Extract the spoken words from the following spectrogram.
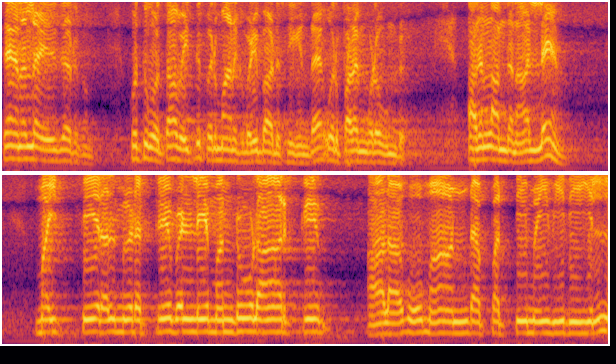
தேங்காய் நல்ல இதா இருக்கும். கொத்து கொத்தா வைத்து பெருமானுக்கு வழிபாடு செய்கின்ற ஒரு பழம் கூட உண்டு. அதனால அந்த நாள்ல மைத்தீரல் மிடற்று வெள்ளி மன்றூளார்க்கு அளவு மாண்ட பத்திமை விதியில்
